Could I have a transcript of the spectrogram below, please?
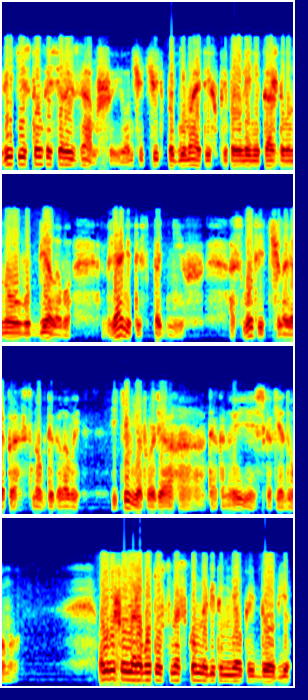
Веки из тонкой серой замши, и он чуть-чуть поднимает их при появлении каждого нового белого, глянет из-под них, а осмотрит человека с ног до головы и кивнет вроде «Ага, так оно и есть, как я думал». Он вышел на работу с носком, набитым мелкой дробью,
